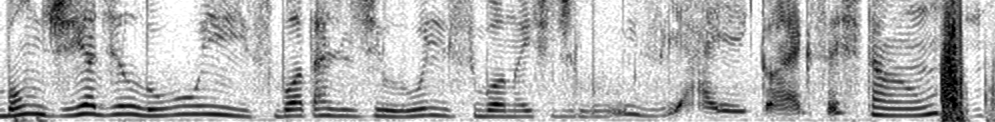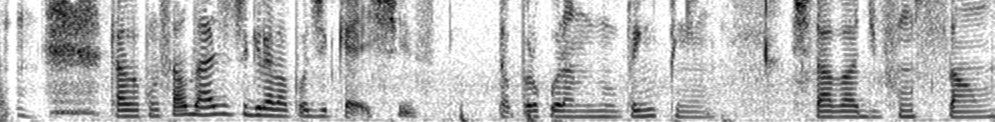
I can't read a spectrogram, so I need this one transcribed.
Bom dia de luz, boa tarde de luz, boa noite de luz. E aí, como é que vocês estão? Tava com saudade de gravar podcasts, tô procurando no tempinho. Estava de função,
